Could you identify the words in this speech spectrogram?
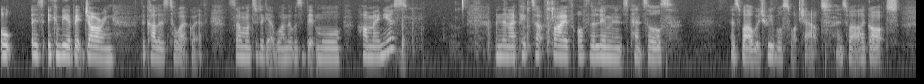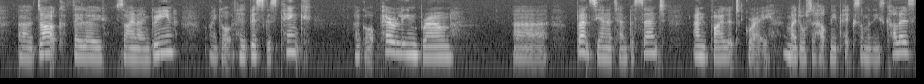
oh, it can be a bit jarring the colours to work with. So I wanted to get one that was a bit more harmonious. And then I picked up five of the Luminance pencils as well, which we will swatch out as well. I got uh, dark phthalo cyanine green, I got hibiscus pink, I got perylene brown, uh, burnt sienna 10%, and violet grey. My daughter helped me pick some of these colours.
